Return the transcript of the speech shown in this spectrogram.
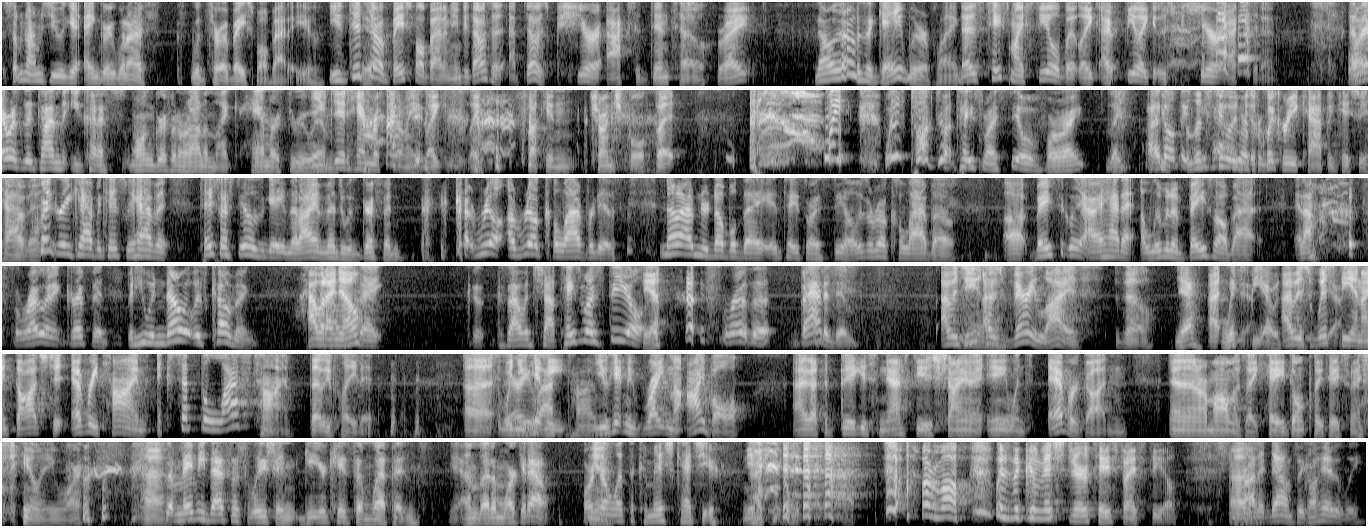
sometimes you would get angry when I th- would throw a baseball bat at you. You did Yeah. throw a baseball bat at me, but that was a that was pure accidento, right? No, that was a game we were playing. That was taste my steel, but like I feel like it was pure accident. And What? there was the time that you kind of swung Griffin around and like hammer threw him. You did hammer throw me like like fucking Trunchbull, but we we've talked about Taste My Steel before, right? Like, I don't think. let's do a, a quick recap in case we haven't. quick recap in case we haven't. Taste My Steel is a game that I invented with Griffin. a real, a real collaborative. No Abner Doubleday and Taste My Steel. It was a real collabo. Uh, basically, I had an aluminum baseball bat, and I would throw it at Griffin, but he would know it was coming. How would I know? Because I would shout, "Taste my steel!" Yeah. and throw the bat at him. I was u- I was very lithe though. Yeah, I- wispy. I would. Say. I was wispy and I dodged it every time except the last time that we played it. Uh, when Very you hit me, time. you hit me right in the eyeball. I got the biggest, nastiest shiner that anyone's ever gotten. And then our mom was like, "Hey, don't play Taste My Steel anymore." So maybe that's the solution. Get your kids some weapons Yeah. and let them work it out. Or Yeah. don't let the commish catch you. yeah. our mom was the commissioner of Taste My Steel. She brought it down single handedly.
